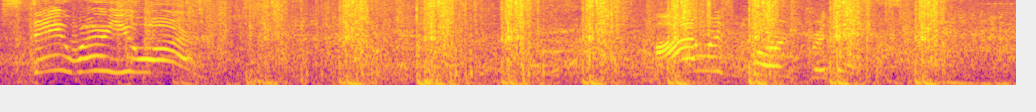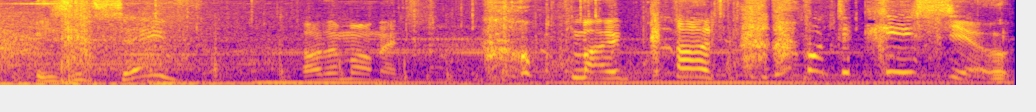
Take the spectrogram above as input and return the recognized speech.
Stay where you are. I was born for this. Is it safe? For the moment. Oh my god, I want to kiss you.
